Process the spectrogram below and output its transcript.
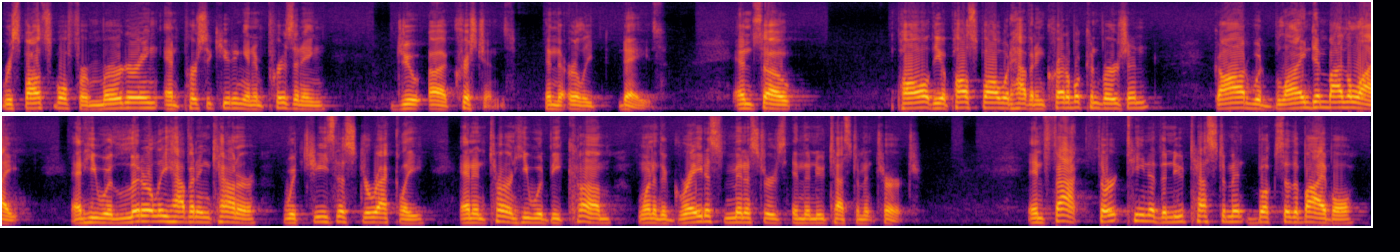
responsible for murdering and persecuting and imprisoning Jew, uh, Christians in the early days. And so, Paul, the Apostle Paul, would have an incredible conversion. God would blind him by the light, and he would literally have an encounter with Jesus directly, and in turn, he would become one of the greatest ministers in the New Testament church. In fact, 13 of the New Testament books of the Bible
